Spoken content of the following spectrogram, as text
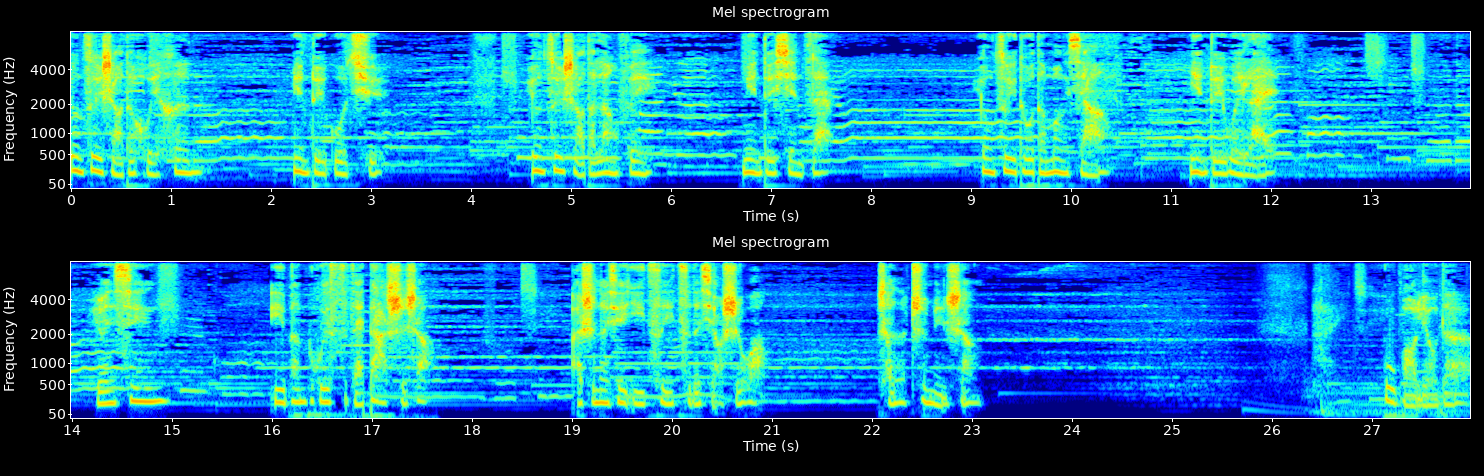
用最少的悔恨面对过去，用最少的浪费面对现在，用最多的梦想面对未来。人心一般不会死在大事上，而是那些一次一次的小失望，成了致命伤。不保留的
